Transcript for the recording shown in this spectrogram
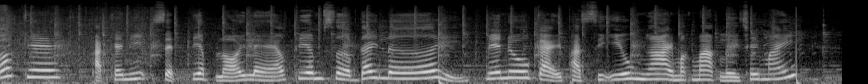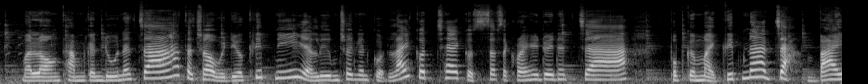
โอเค ผัดแค่นี้เสร็จเรียบร้อยแล้ว เตรียมเสิร์ฟได้เลย เมนูไก่ผัดซีอิ๊วง่ายมาก ๆ เลยใช่ไหม มาลองทำกันดูนะจ๊ะ ถ้าชอบวิดีโอคลิปนี้อย่าลืมช่วยกันกดไลค์ กดแชร์ กด Subscribe ให้ด้วยนะจ๊ะ พบกันใหม่คลิปหน้าจ้ะบาย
